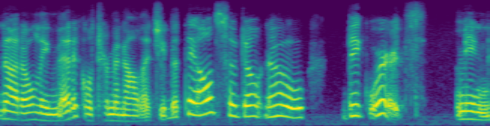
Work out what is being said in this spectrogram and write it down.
not only medical terminology, but they also don't know big words. I mean,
